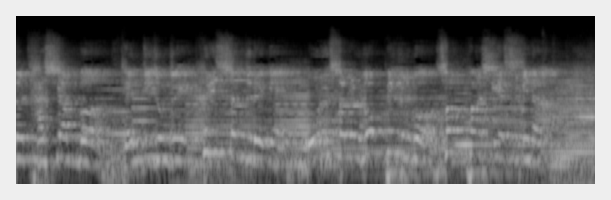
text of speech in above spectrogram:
말씀을 다시 한번 댄디 종족의 크리스천들에게 오른손을 높이 들고 선포하시겠습니다.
